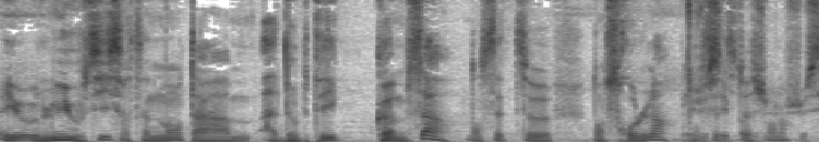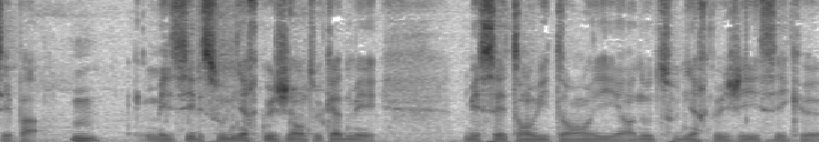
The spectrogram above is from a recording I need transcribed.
Et euh, lui aussi, certainement, t'a adopté comme ça, dans, cette, euh, dans ce rôle-là, dans Je cette sais pas, situation-là. je, je sais pas. Hmm. Mais c'est le souvenir que j'ai en tout cas de mes, mes 7 ans, 8 ans. Et un autre souvenir que j'ai, c'est que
